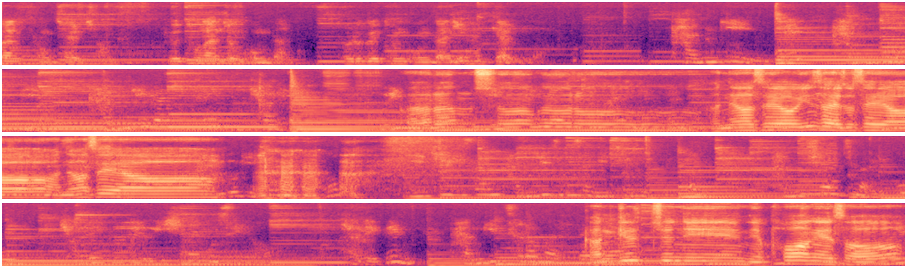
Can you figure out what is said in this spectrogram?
지방경찰청, 교통안전공단, 도로교통공단이 함께합니다. 감기 같은 결핵 우리 바람 속으로. 안녕하세요. 인사해 주세요. 안녕하세요. 알고 계시나요? 2주 이상 감기 증상이 지속되면 방치하지 말고 결핵을 의심해보세요. 결핵은 감기처럼 왔다가 간길주님 예, 포항에서.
